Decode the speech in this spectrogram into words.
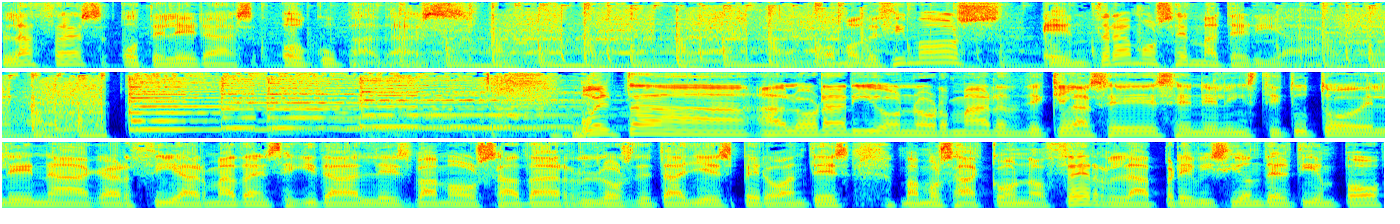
plazas hoteleras ocupadas. Como decimos, entramos en materia. Vuelta al horario normal de clases en el Instituto Elena García Armada. Enseguida les vamos a dar los detalles, pero antes vamos a conocer la previsión del tiempo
